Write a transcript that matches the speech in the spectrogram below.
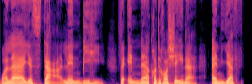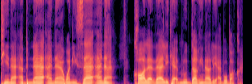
ولا يستعلن به فإنا قد خشينا أن يفتن أبناءنا ونساءنا قال ذلك ابن الدغنة لأبو بكر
